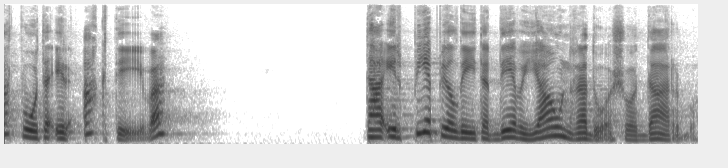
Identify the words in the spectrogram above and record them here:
atpūta ir aktīva. Tā ir piepildīta ar Dieva jaunu radošo darbu,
